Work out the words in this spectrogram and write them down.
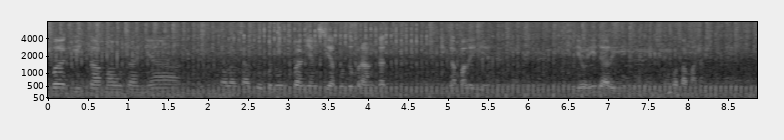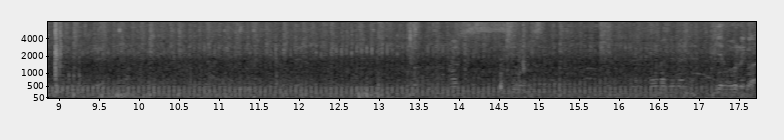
coba kita mau tanya salah satu penumpang yang siap untuk berangkat di kapal ini ya. Beliau ini dari kota mana? Mas, mau nanya-nanya? Iya boleh pak.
